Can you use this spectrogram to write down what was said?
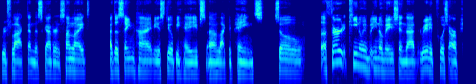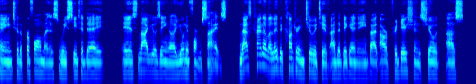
reflect and scatter sunlight. At the same time, it still behaves uh, like a paint. So a third keynote innovation that really pushed our paint to the performance we see today is not using a uniform size. That's kind of a little bit counterintuitive at the beginning, but our predictions showed us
